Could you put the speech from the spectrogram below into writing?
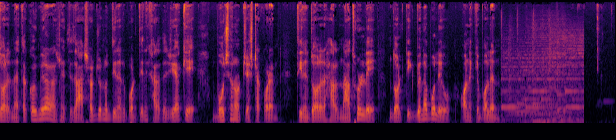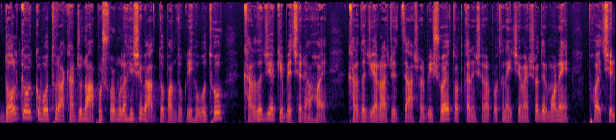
দলের নেতাকর্মীরা রাজনীতিতে আসার জন্য দিনের পর দিন খালেদা জিয়াকে বোঝানোর চেষ্টা করেন। তিনি দলের হাল না ধরলে দল টিকবে না বলেও অনেকে বলেন। দলকে ঐক্যবদ্ধ রাখার জন্য আপোষ ফর্মুলা হিসেবে আদ্যপান্ত গৃহবধূ খালেদা জিয়াকে বেছে নেওয়া হয়। খালেদা জিয়ার রাজনীতিতে আসার বিষয়ে তৎকালীন সেনাপ্রধান এইচ এম এরশাদের মনে ভয় ছিল।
